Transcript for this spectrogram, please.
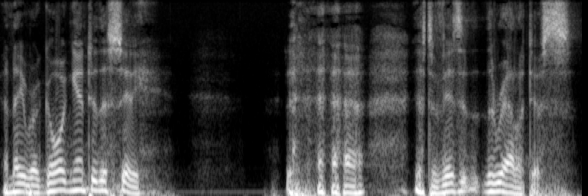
And they were going into the city just to visit the relatives.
